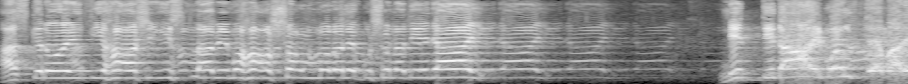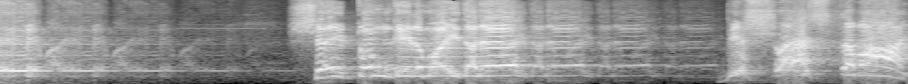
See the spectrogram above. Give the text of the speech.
আজকের ঐতিহাসিক ইসলামী মহাসম্মেলনে ঘোষণা দিয়ে যায় নির্দিদায় বলতে পারে। সেই টঙ্গির ময়দানে বিশ্ব ইস্তেমায়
